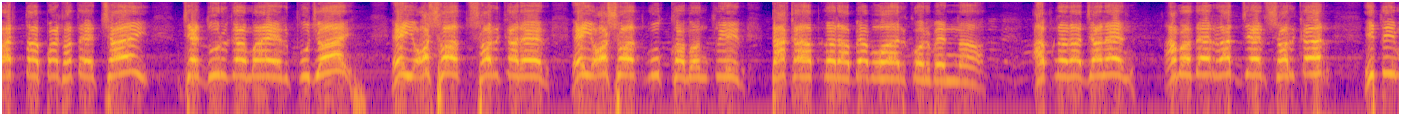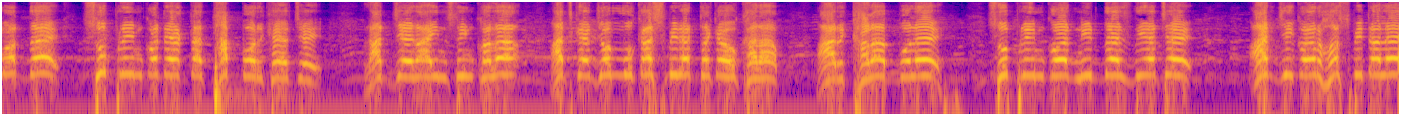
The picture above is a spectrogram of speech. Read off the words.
বার্তা পাঠাতে চাই যে দুর্গা মায়ের পুজোয় এই অসৎ সরকারের, এই অসৎ মুখ্যমন্ত্রীর টাকা আপনারা ব্যবহার করবেন না। আপনারা জানেন, আমাদের রাজ্যের সরকার ইতিমধ্যে সুপ্রিম কোর্টে একটা থাপ্পড় খেয়েছে। রাজ্যের আইন শৃঙ্খলা আজকে জম্মু কাশ্মীরের থেকেও খারাপ। আর খারাপ বলে সুপ্রিম কোর্ট নির্দেশ দিয়েছে আরজিকর হসপিটালে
